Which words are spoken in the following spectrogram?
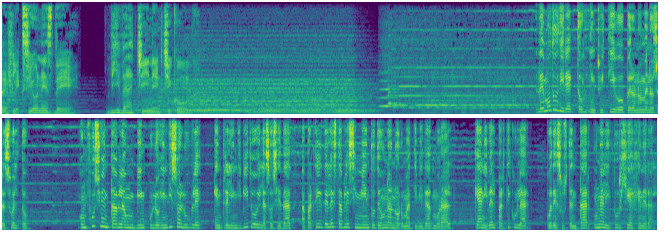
Reflexiones de Vida Chinen Chikung. De modo directo, intuitivo, pero no menos resuelto, Confucio entabla un vínculo indisoluble entre el individuo y la sociedad a partir del establecimiento de una normatividad moral que a nivel particular puede sustentar una liturgia general.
